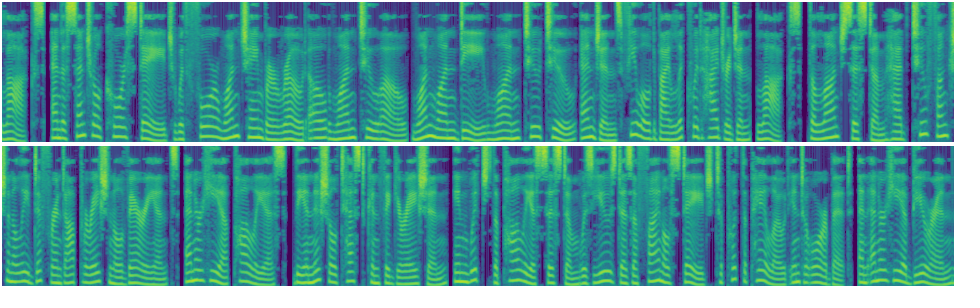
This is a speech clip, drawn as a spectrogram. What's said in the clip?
LOX, and a central core stage with four one-chamber RD 0120-11D122 engines fueled by liquid hydrogen, LOX. The launch system had two functionally different operational variants, Energia Polyus, the initial test configuration in which the Polyus system was used as a final stage to put the payload into orbit, and Energia Buran,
